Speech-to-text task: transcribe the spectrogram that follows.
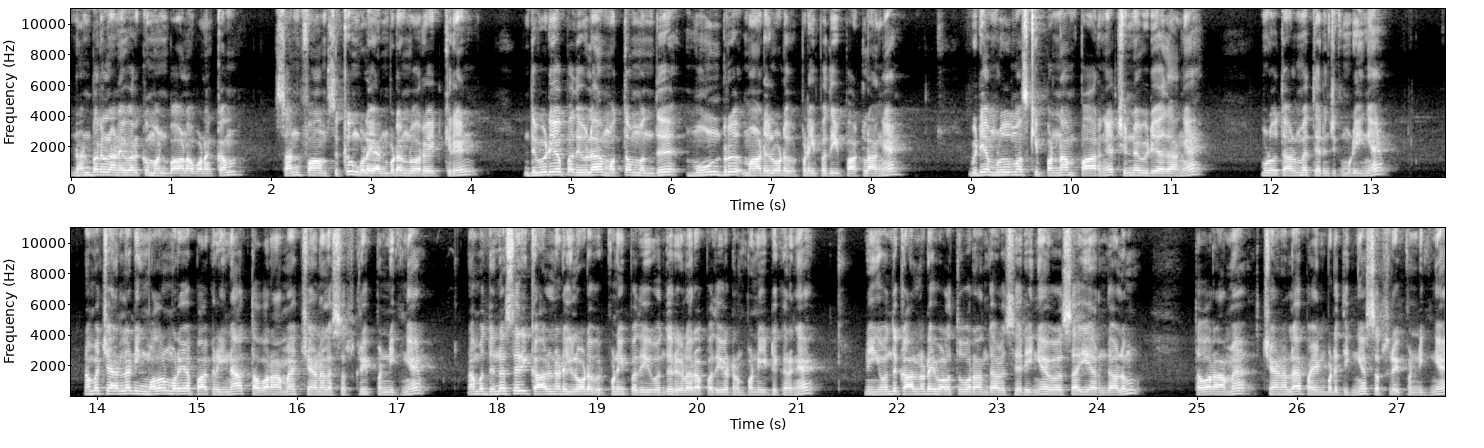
நண்பர்கள் அனைவருக்கும் அன்பான வணக்கம். சன் ஃபார்ம்ஸுக்கு உங்களை அன்புடன் வரவேற்கிறேன். இந்த வீடியோ பதிவில் மொத்தம் வந்து மூன்று மாடுகளோட விற்பனை பதிவு பார்க்கலாங்க. வீடியோ முழுவதுமாக ஸ்கிப் பண்ணால் பாருங்கள் சின்ன வீடியோ தாங்க. முழு தாழ்மை தெரிஞ்சுக்க முடியுங்க. நம்ம சேனலை நீங்கள் முதல் முறையாக பார்க்குறீங்கன்னா தவறாமல் சேனலை சப்ஸ்கிரைப் பண்ணிக்கங்க. நம்ம தினசரி கால்நடைகளோட விற்பனை பதிவு வந்து ரெகுலராக பதிவேற்றம் பண்ணிகிட்டு இருக்கிறேங்க. நீங்கள் வந்து கால்நடை வளர்த்துவராக இருந்தாலும் சரிங்க. விவசாயியாக இருந்தாலும் தவறாமல் சேனலை பயன்படுத்திக்கங்க சப்ஸ்கிரைப் பண்ணிக்கங்க.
